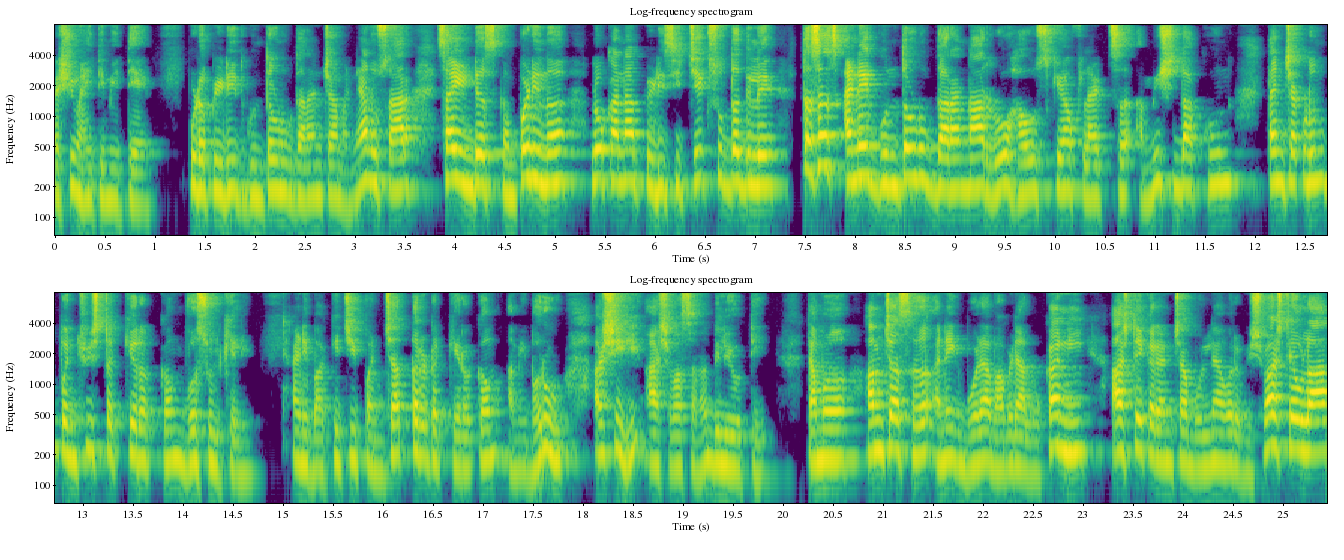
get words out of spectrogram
अशी माहिती मिळते पुढं पीडित गुंतवणूकदारांच्या म्हणण्यानुसार साई इंडस कंपनीनं लोकांना पीडीसी चेक सुद्धा दिले. तसंच अनेक गुंतवणूकदारांना रो हाऊस किंवा फ्लॅटचं आमिष दाखवून त्यांच्याकडून पंचवीस टक्के रक्कम वसूल केली. आणि बाकीची पंच्याहत्तर टक्के रक्कम आम्ही भरू अशी ही आश्वासनं दिली होती. त्यामुळं आमच्यासह अनेक भोळ्या भाबड्या लोकांनी आष्टेकर यांच्या बोलण्यावर विश्वास ठेवला.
